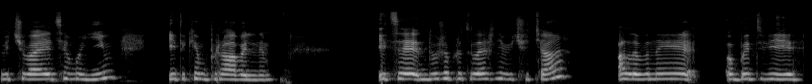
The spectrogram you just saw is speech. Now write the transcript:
відчувається моїм і таким правильним. І це дуже протилежні відчуття, але вони обидві,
